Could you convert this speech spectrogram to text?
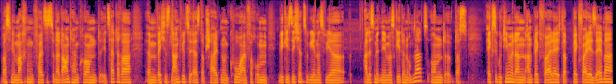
was wir machen, falls es zu einer Downtime kommt, etc., ähm, welches Land wir zuerst abschalten und Co., einfach um wirklich sicher zu gehen, dass wir alles mitnehmen, was geht an Umsatz und äh, das exekutieren wir dann an Black Friday. Ich glaube, Black Friday selber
